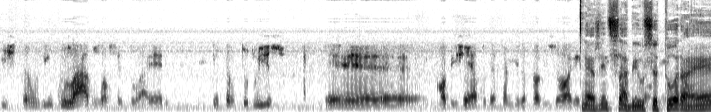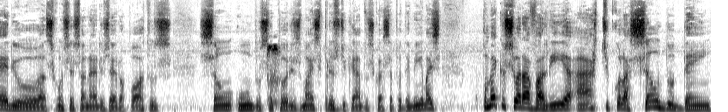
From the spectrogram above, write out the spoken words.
que estão vinculados ao setor aéreo. Então, tudo isso é objeto dessa medida provisória. É, a gente sabe, o setor aéreo, as concessionárias de aeroportos são um dos setores mais prejudicados com essa pandemia, mas como é que o senhor avalia a articulação do DEM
